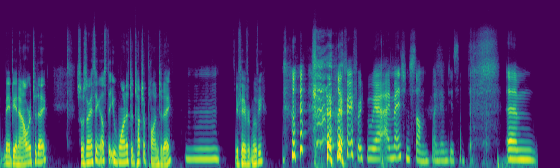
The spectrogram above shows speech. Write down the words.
maybe an hour today. So is there anything else that you wanted to touch upon today? Mm. Your favorite movie? My favorite movie. I mentioned some. I named you some. Um,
